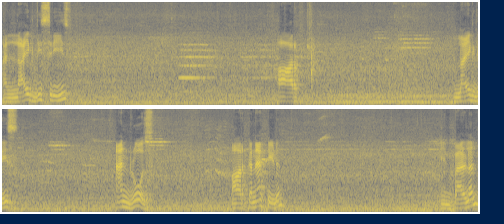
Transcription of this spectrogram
And like this series are like this. And rows are connected in parallel.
